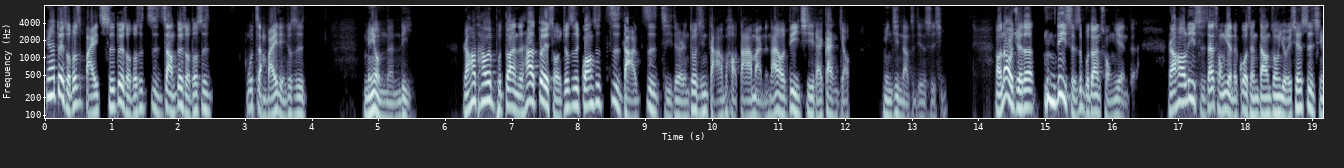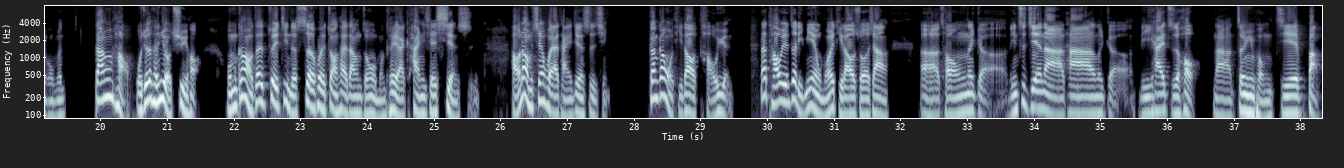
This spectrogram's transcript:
因为他对手都是白痴，对手都是智障，对手都是我讲白一点就是没有能力，然后他会不断的，他的对手就是光是自打自己的人都已经打不好打满了，哪有力气来干掉民进党这件事情？哦，那我觉得 历史是不断重演的。然后历史在重演的过程当中，有一些事情我们刚好我觉得很有趣哈。我们刚好在最近的社会状态当中，我们可以来看一些现实。好，那我们先回来谈一件事情。刚刚我提到桃园，那桃园这里面我们会提到说，像呃，从那个林志坚啊，他那个离开之后，那郑云鹏接棒。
